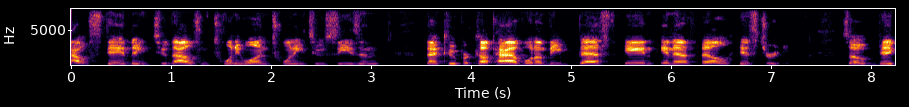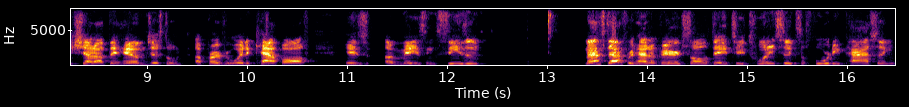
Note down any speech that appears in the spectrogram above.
outstanding 2021 22 season that Cooper Kupp have, one of the best in NFL history. So big shout out to him. Just a, a perfect way to cap off his amazing season. Matt Stafford had a very solid day too 26 of 40 passing,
